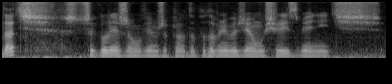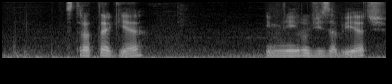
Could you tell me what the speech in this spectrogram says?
Miało wyglądać. Szczególnie, że mówiłem, że prawdopodobnie będziemy musieli zmienić strategię i mniej ludzi zabijać.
